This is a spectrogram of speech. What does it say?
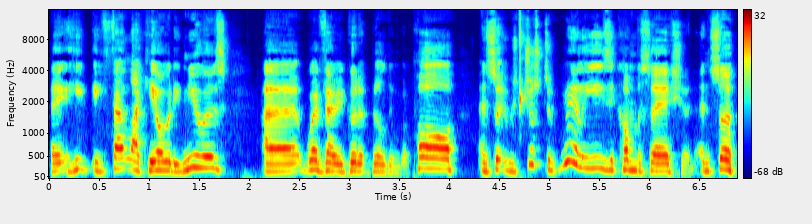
He, he felt like he already knew us. Uh, we're very good at building rapport. And so it was just a really easy conversation. And so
